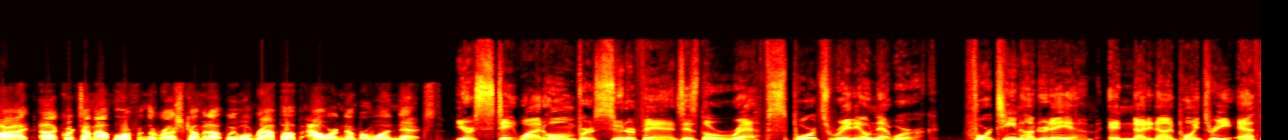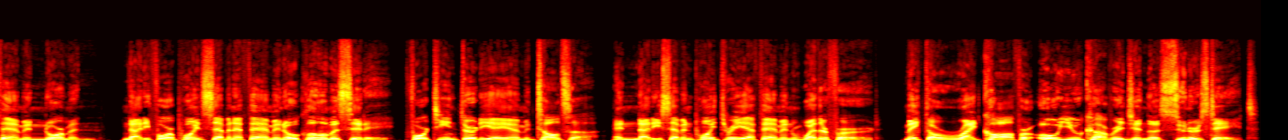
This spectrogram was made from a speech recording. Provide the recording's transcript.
All right, uh, quick timeout. More from the rush coming up. We will wrap up our number one next. Your statewide home for Sooner fans is the Ref Sports Radio Network. 1400 AM and 99.3 FM in Norman. 94.7 FM in Oklahoma City. 1430 AM in Tulsa. And 97.3 FM in Weatherford. Make the right call for OU coverage in the Sooner State.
